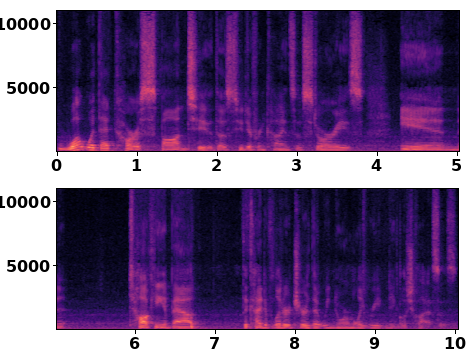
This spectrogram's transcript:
what would that correspond to, those two different kinds of stories, in talking about the kind of literature that we normally read in English classes?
